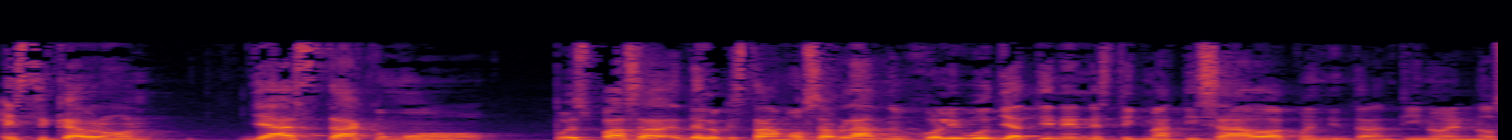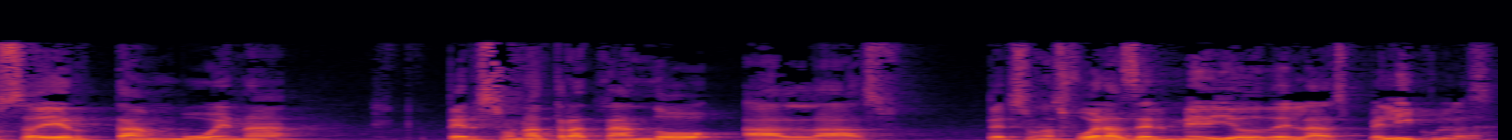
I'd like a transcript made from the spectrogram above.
este cabrón ya está como, pues pasa, de lo que estábamos hablando, en Hollywood ya tienen estigmatizado a Quentin Tarantino de no ser tan buena persona tratando a las personas fuera del medio de las películas.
